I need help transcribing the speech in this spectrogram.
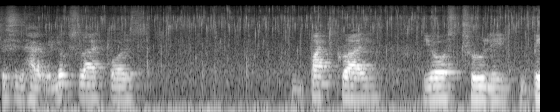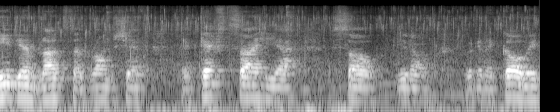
this is how it looks like boys. Butt karahi. Yours truly. BDN vlogs the wrong chef. The guests are here. So you know we're gonna go in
